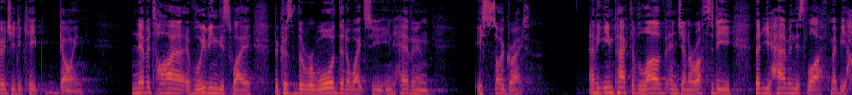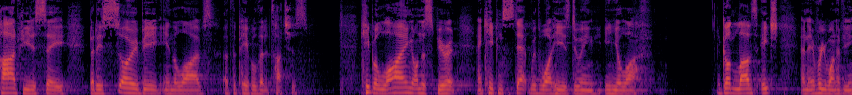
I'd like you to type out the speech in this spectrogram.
urge you to keep going? Never tire of living this way because the reward that awaits you in heaven is so great. And the impact of love and generosity that you have in this life may be hard for you to see, but is so big in the lives of the people that it touches. Keep relying on the Spirit and keep in step with what He is doing in your life. God loves each and every one of you.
